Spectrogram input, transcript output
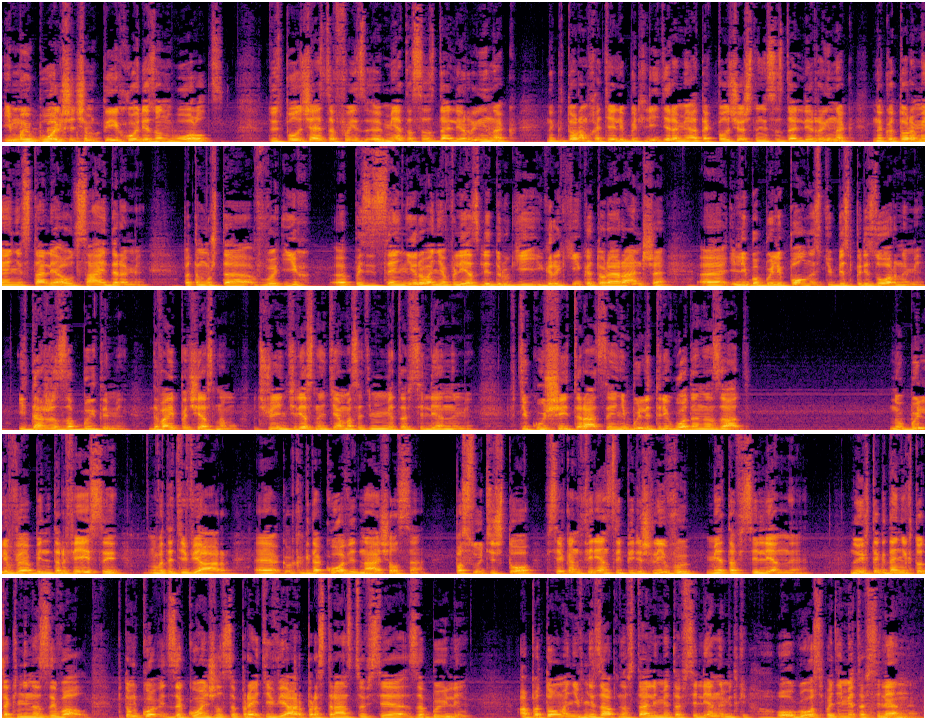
И мы больше, чем ты, Horizon Worlds. То есть, получается, фейс, э, мета создали рынок, на котором хотели быть лидерами, а так получилось, что они создали рынок, на котором они стали аутсайдерами. Потому что в их э, позиционирование влезли другие игроки, которые раньше э, либо были полностью беспризорными и даже забытыми. Давай по-честному. Вот еще интересная тема с этими метавселенными. В текущей итерации они были три года назад. Ну, были веб-интерфейсы, вот эти VR, э, когда COVID начался, по сути, что все конференции перешли в метавселенные. Но их тогда никто так не называл. Потом COVID закончился, про эти VR-пространства все забыли. А потом они внезапно стали метавселенными, такие, о, господи, метавселенная.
